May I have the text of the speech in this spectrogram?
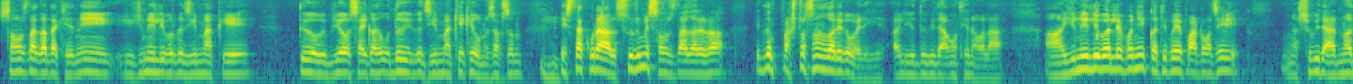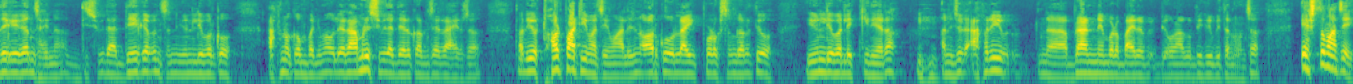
सम्झौता गर्दाखेरि नै युनिलिभरको जिम्मा के त्यो व्यवसायिक उद्योगीको जिम्मा के के हुन सक्छन् यस्ता कुराहरू सुरुमै सम्झौता गरेर एकदम प्रष्टसँग गरेको भएदेखि अहिले यो दुविधा आउँथेन होला। युनिलिभरले पनि कतिपय पाटोमा चाहिँ सुविधाहरू नदेखेका पनि छैन। सुविधा दिएका पनि छन्। युनिलिभरको आफ्नो कम्पनीमा उसले राम्रै सुविधा दिएर कर्मचारी राखेको छ। तर यो थर्ड पार्टीमा चाहिँ उहाँले जुन अर्कोलाई प्रोडक्सन गरेर त्यो युनिलिभरले किनेर अनि जुन आफ्नै ब्रान्ड नेमबाट बाहिर उहाँको बिक्री वितरण हुन्छ। यस्तोमा चाहिँ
